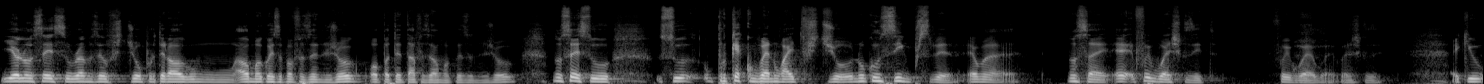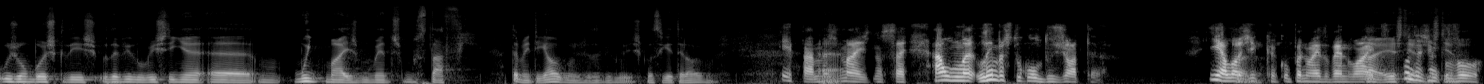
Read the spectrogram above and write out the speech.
E eu não sei se o Ramsdale festejou por ter algum, alguma coisa para fazer no jogo ou para tentar fazer alguma coisa no jogo. Não sei se o. Se, porque é que o Ben White festejou. Não consigo perceber. É uma. Não sei. É, foi bué esquisito. Foi bué, bué, bué esquisito. Aqui o, João Bosco diz o David Luiz tinha uh, muito mais momentos Mustafi. Também tinha alguns, o David Luiz conseguia ter alguns. Epá, mas uh, mais, não sei. Há um, lembras-te do gol do Jota? E é lógico que a culpa não é do Ben White. Ah, Quando ano, a gente levou.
